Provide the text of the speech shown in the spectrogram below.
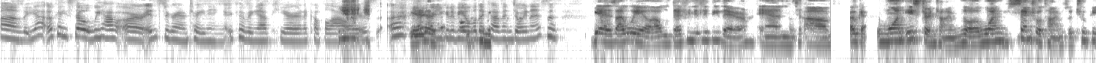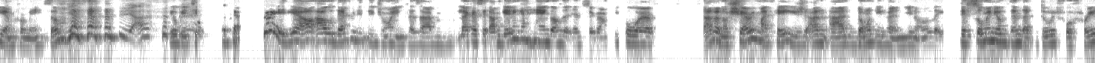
Um, but yeah, okay, so we have our Instagram training coming up here in a couple hours. Are, Yeah. are you going to be able to come and join us? Yes, I will. I will definitely be there. And um, okay, one Eastern time, no, one Central time, so two p.m. for me. So Yeah. you'll be two. Okay, great. Yeah, I, I will definitely join because I'm, like I said, I'm getting a hang of the Instagram. People were, I don't know, sharing my page, and I don't even, you know, like there's so many of them that do it for free,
